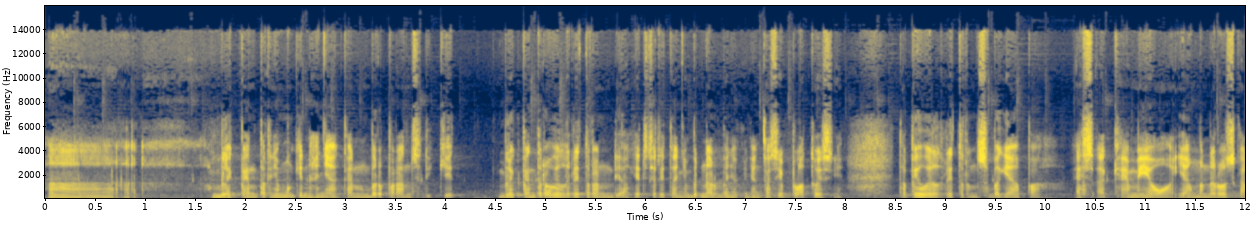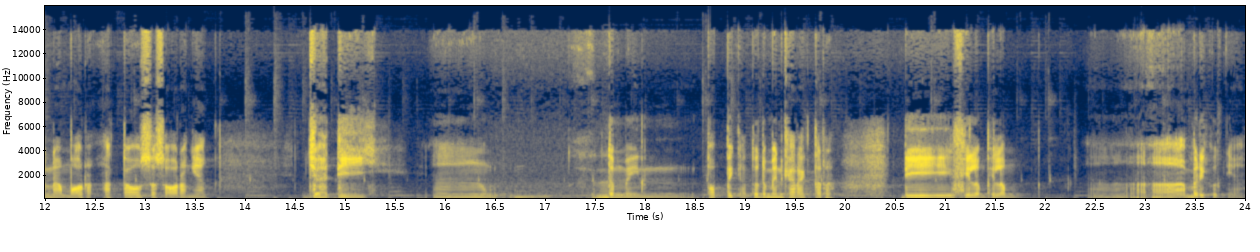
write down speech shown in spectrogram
uh, Black Panthernya mungkin hanya akan berperan sedikit Black Panther will return di akhir ceritanya. Benar banyak yang kasih plot twistnya. Tapi will return sebagai apa? As a cameo yang meneruskan Namor atau seseorang yang jadi um, the main topic atau the main character di film-film uh, berikutnya?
